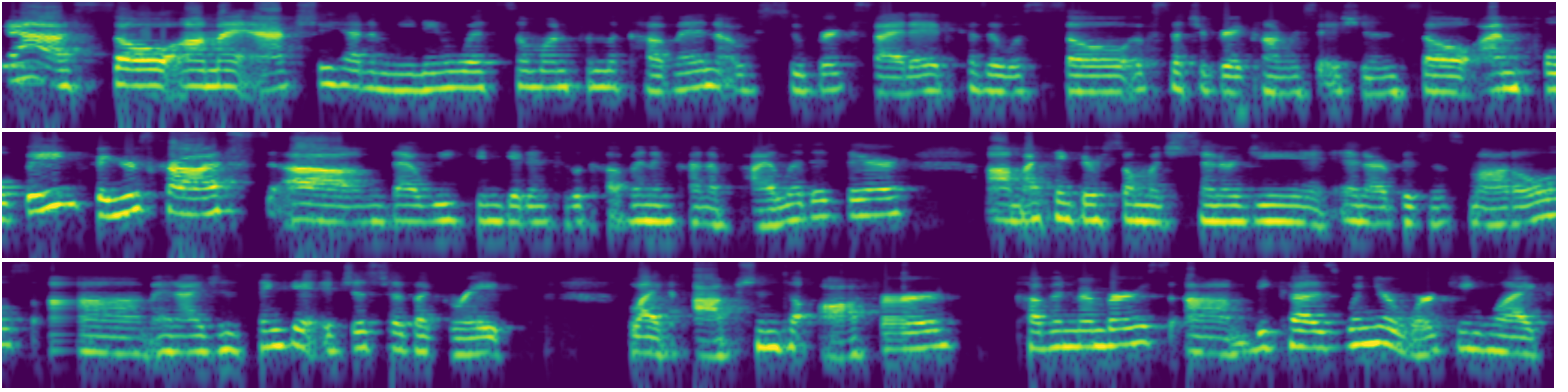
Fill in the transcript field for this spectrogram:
Yeah so um i actually had a meeting with someone from the coven. I was super excited because it was so it was such a great conversation. So i'm hoping fingers crossed um, that we can get into the coven and kind of pilot it there. Um, i think there's so much synergy in, our business models um, and i just think it, it just is a great like option to offer coven members um, because when you're working like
